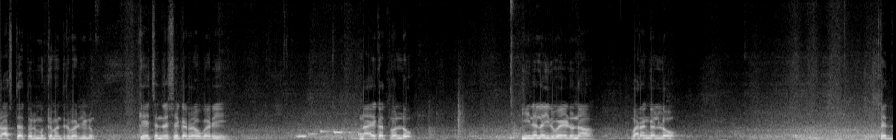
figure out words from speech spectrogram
రాష్ట్ర తొలి ముఖ్యమంత్రి వర్యులు కె. చంద్రశేఖరరావు గారి నాయకత్వంలో ఈ నెల ఇరవై ఏడున వరంగల్లో పెద్ద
